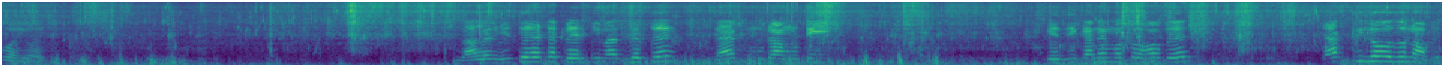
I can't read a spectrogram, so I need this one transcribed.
ওই ওই। জালের ভিতরে একটা পেরকি মাছ গেছে। দেখ মোটামুটি কেজি কানের মতো হবে। এক কিলো ওজন হবে।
